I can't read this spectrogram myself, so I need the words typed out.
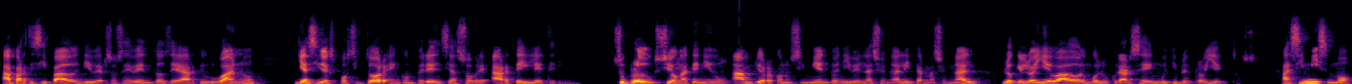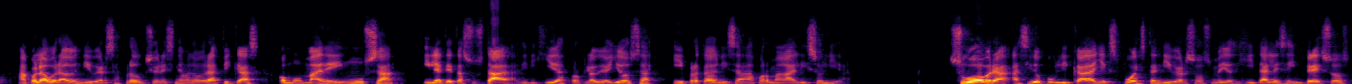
Ha participado en diversos eventos de arte urbano y ha sido expositor en conferencias sobre arte y lettering. Su producción ha tenido un amplio reconocimiento a nivel nacional e internacional, lo que lo ha llevado a involucrarse en múltiples proyectos. Asimismo, ha colaborado en diversas producciones cinematográficas como Made in Musa y La Teta Asustada, dirigidas por Claudio Ayosa y protagonizadas por Magali Solier. Su obra ha sido publicada y expuesta en diversos medios digitales e impresos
